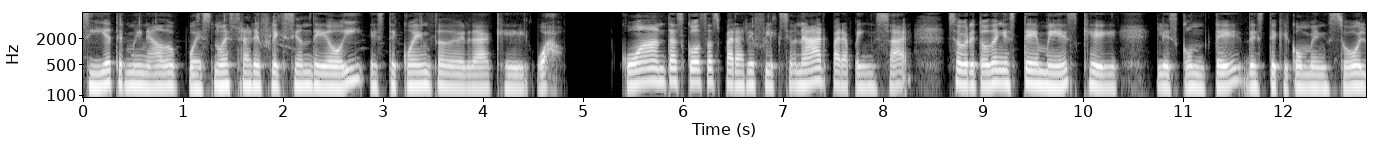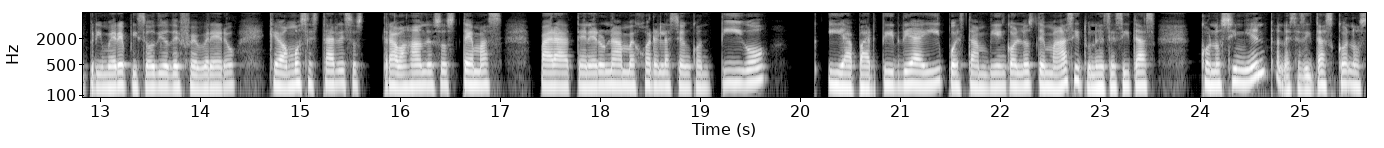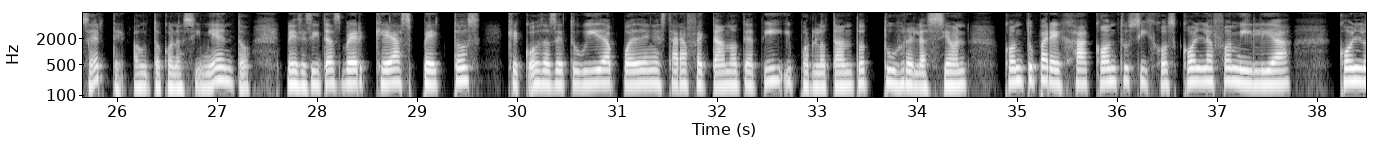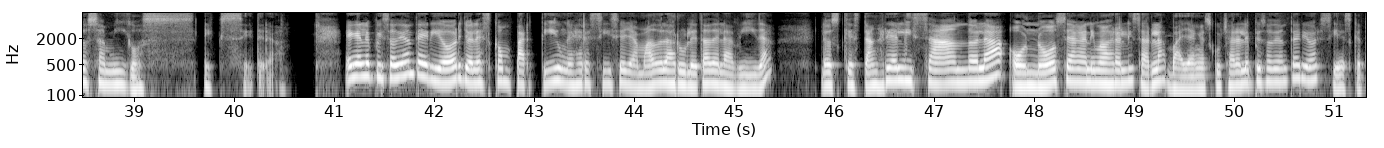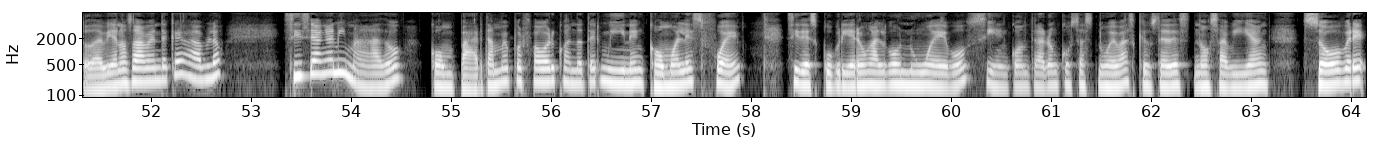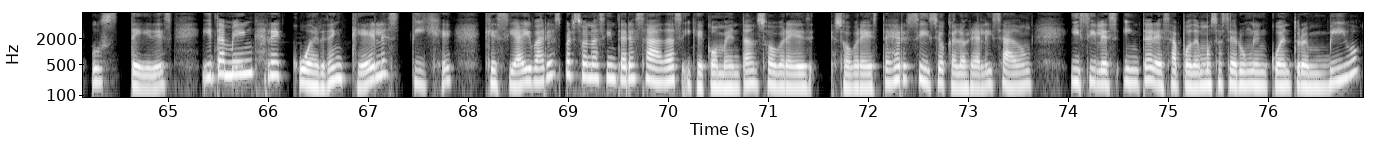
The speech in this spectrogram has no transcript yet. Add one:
Así ha terminado pues nuestra reflexión de hoy, este cuento de verdad que, wow, cuántas cosas para reflexionar, para pensar, sobre todo en este mes que les conté desde que comenzó el primer episodio de febrero, que vamos a estar esos, trabajando esos temas para tener una mejor relación contigo, y a partir de ahí, pues también con los demás, si tú necesitas conocimiento, necesitas conocerte, autoconocimiento, necesitas ver qué aspectos, qué cosas de tu vida pueden estar afectándote a ti y por lo tanto tu relación con tu pareja, con tus hijos, con la familia, con los amigos, etcétera. En el episodio anterior yo les compartí un ejercicio llamado la ruleta de la vida. Los que están realizándola o no se han animado a realizarla, vayan a escuchar el episodio anterior si es que todavía no saben de qué hablo. Si se han animado, Compártanme por favor cuando terminen cómo les fue, si descubrieron algo nuevo, si encontraron cosas nuevas que ustedes no sabían sobre ustedes. Y también recuerden que les dije que si hay varias personas interesadas y que comentan sobre, sobre este ejercicio que lo realizaron y si les interesa podemos hacer un encuentro en vivo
